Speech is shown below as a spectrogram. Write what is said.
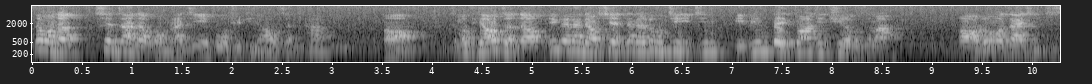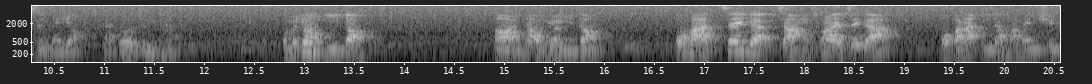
那么呢，现在呢，我们来进一步去调整它，哦，怎么调整呢？因为那条线、那条路径已经已经被抓进去了，不是吗？哦，融合在一起，其实没有。那各位注意看，我们用移动，哦，你看我们用移动，我把这个长出来的这个啊，我把它移到旁边去，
